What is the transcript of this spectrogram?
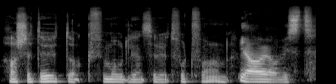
har sett ut och förmodligen ser ut fortfarande. Ja, ja visst.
